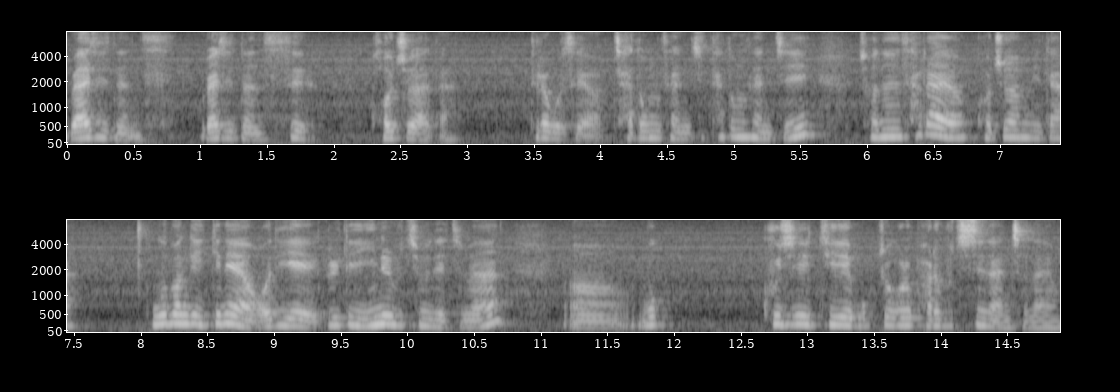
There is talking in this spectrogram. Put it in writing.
residence, residence 거주하다. 들어보세요. 자동사인지 타동사인지 저는 살아요. 거주합니다. 궁금한 게 있긴 해요. 어디에? 그럴 때 in을 붙이면 되지만 어, 목 굳이 뒤에 목적으로 바로 붙이지는 않잖아요.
